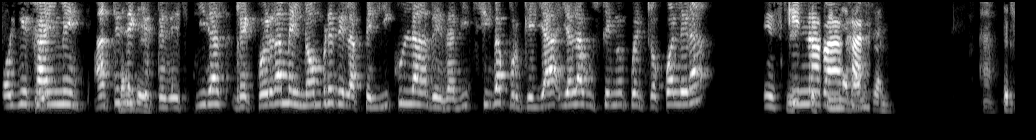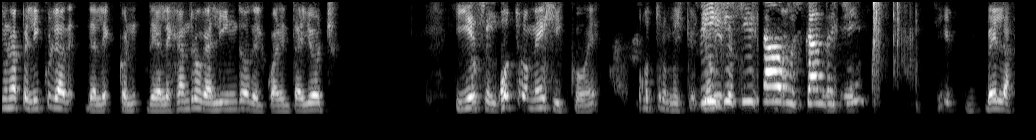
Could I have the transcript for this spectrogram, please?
Oye, Jaime, antes de que te despidas, recuérdame el nombre de la película de David Silva, porque ya, ya la busqué y no encuentro. ¿Cuál era? Esquina, Baja. Ah. Es una película de, Alejandro Galindo del 48. Y es otro México, ¿eh? Otro México. Sí, sí, sí, estaba buscando y sí. sí. Vela,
